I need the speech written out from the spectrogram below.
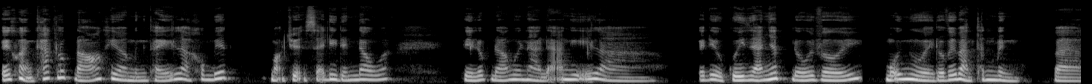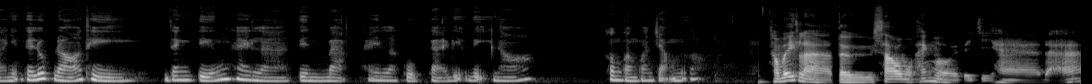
Cái khoảnh khắc lúc đó khi mà mình thấy là không biết mọi chuyện sẽ đi đến đâu á thì lúc đó nguyên hà đã nghĩ là cái điều quý giá nhất đối với mỗi người đối với bản thân mình. Và những cái lúc đó thì danh tiếng hay là tiền bạc hay là cuộc cải địa vị nó không còn quan trọng nữa. Không biết là từ sau một tháng 10 thì chị Hà đã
